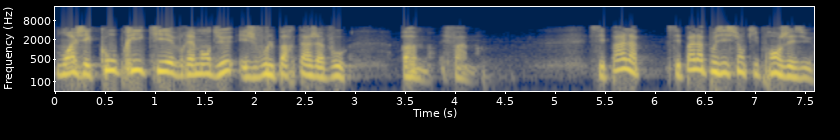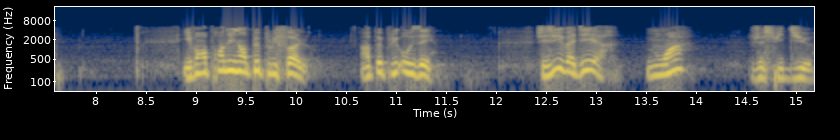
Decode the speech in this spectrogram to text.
Moi, j'ai compris qui est vraiment Dieu et je vous le partage à vous, hommes et femmes. Ce n'est pas, la, pas la position qui prend Jésus. Il va en prendre une un peu plus folle, un peu plus osée. Jésus va dire Moi, je suis Dieu.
